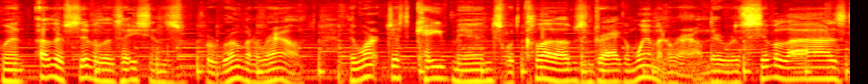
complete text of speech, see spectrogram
when other civilizations were roaming around. They weren't just cavemen with clubs and dragging women around. There were civilized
